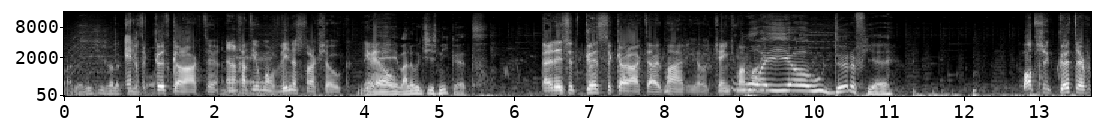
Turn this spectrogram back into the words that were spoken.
Waluigi is wel een Echt een kut karakter. En dan gaat hij ook nog winnen straks ook. Jawel. Nee, Waluigi is niet kut. Het is het kutste karakter uit Mario. Change my mind. yo, hoe durf je? Wat is een kutter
